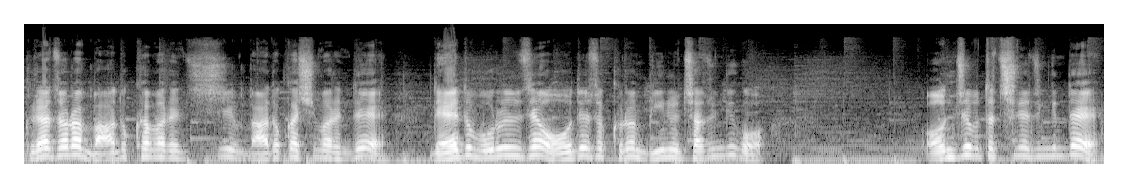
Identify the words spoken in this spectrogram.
그라저라 마도카 말이지 마도카 씨 말인데 내도 모르는 새 어디서 그런 미인을 찾은기고. 언제부터 친해진 긴데?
